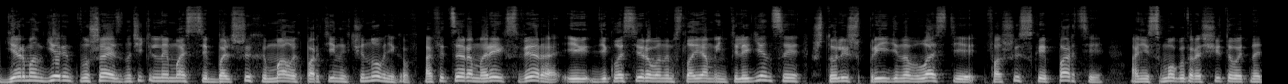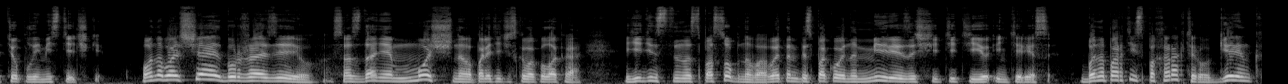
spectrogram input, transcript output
Герман Геринг внушает значительной массе больших и малых партийных чиновников, офицерам Рейхсвера и деклассированным слоям интеллигенции, что лишь при единовластии фашистской партии они смогут рассчитывать на теплые местечки. Он обольщает буржуазию созданием мощного политического кулака, единственно способного в этом беспокойном мире защитить ее интересы. Бонапартист по характеру, Геринг,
